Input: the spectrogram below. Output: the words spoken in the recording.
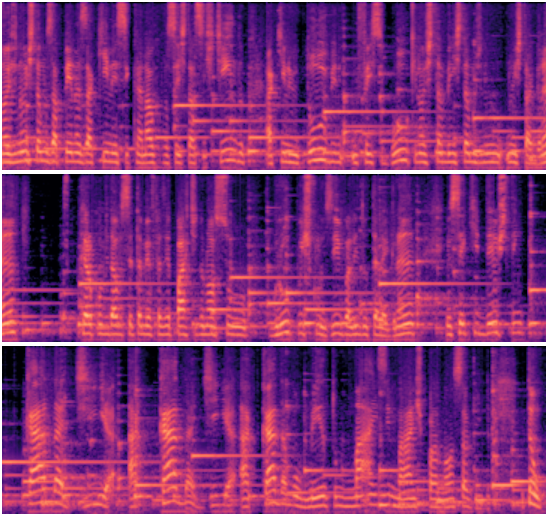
nós não estamos apenas aqui nesse canal que você está assistindo, aqui no YouTube, no Facebook, nós também estamos no, no Instagram. Quero convidar você também a fazer parte do nosso grupo exclusivo ali do Telegram. Eu sei que Deus tem cada dia, a cada dia, a cada momento, mais e mais para a nossa vida. Então,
